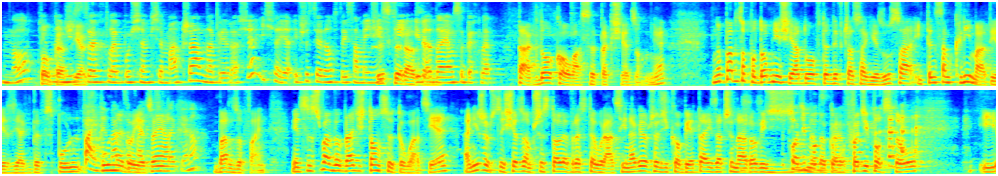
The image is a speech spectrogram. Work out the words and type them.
No, w Pokaż, jednej misce chlebu się się macza, nabiera się i się je. I wszyscy jedą z tej samej Wszyscy miski i razem. dają sobie chleb. Tak, dookoła se tak siedzą, nie? No bardzo podobnie się jadło wtedy w czasach Jezusa i ten sam klimat jest jakby wspól, Fajne, wspólnego jedzenia. takie, no. Bardzo fajnie. Więc trzeba wyobrazić tą sytuację, a nie, że wszyscy siedzą przy stole w restauracji, nagle przychodzi kobieta i zaczyna robić Wchodzi pod dokoła- stół. wchodzi pod stół i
